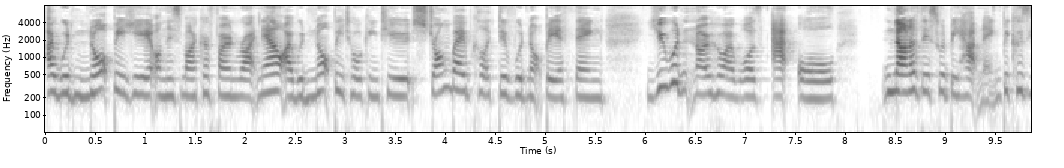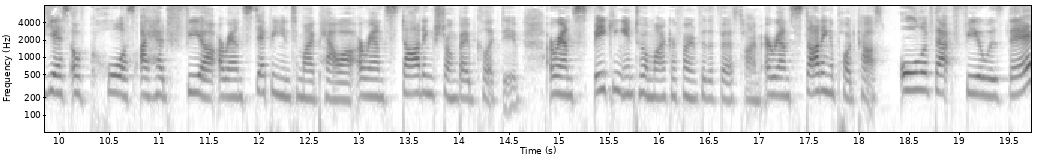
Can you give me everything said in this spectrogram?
I would not be here on this microphone right now. I would not be talking to you. Strong Babe Collective would not be a thing. You wouldn't know who I was at all. None of this would be happening because, yes, of course, I had fear around stepping into my power, around starting Strong Babe Collective, around speaking into a microphone for the first time, around starting a podcast. All of that fear was there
